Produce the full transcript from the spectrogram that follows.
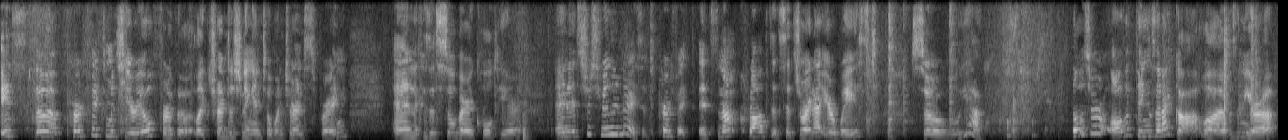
it's the perfect material for the like transitioning into winter and spring and because it's still very cold here and it's just really nice. It's perfect. It's not cropped. It sits right at your waist. So yeah. Those are all the things that I got while I was in Europe.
